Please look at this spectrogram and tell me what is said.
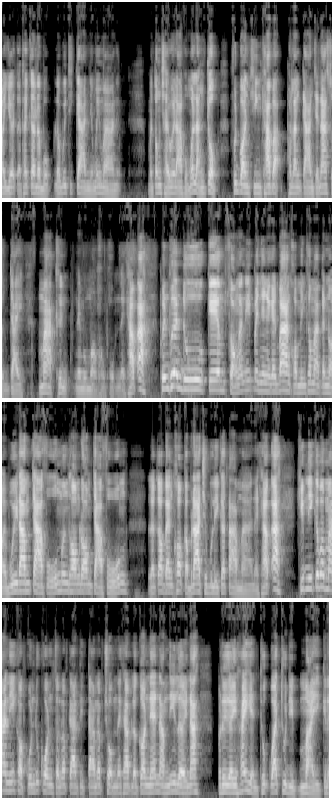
มาเยอะแต่ถ้าการระบบและวิธีการยังไม่มาเนี่ย มันต้องใช้เวลาผมว่าหลังจบ ฟุตบอลคิงคัพอะพลังการจะน่าสนใจมากขึ้นในมุมมองของผมนะครับอะ เพื่อนๆดูเกม2นัดนี้เป็นยังไงกันบ้าง คอมเมนต์เข้ามากันหน่อย บุรีรัมจ่าฝูง เมืองทองรองจ่าฝูง แล้วก็แบงคอกกับราชบุรีก็ตามมานะครับอะคลิปนี้ก็ประมาณนี้ขอบคุณทุกคนสำหรับการติดตามรับชมนะครับ แล้วก็แนะนำนี่เลยนะ เปลือยให้เห็นทุกวัตถุดิบใหม่เกร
